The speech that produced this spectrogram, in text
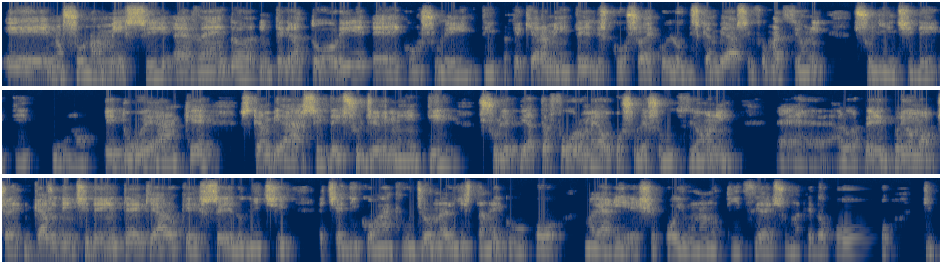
e non sono ammessi eh, vendor, integratori e consulenti, perché chiaramente il discorso è quello di scambiarsi informazioni sugli incidenti, uno, e due, anche scambiarsi dei suggerimenti sulle piattaforme o, o sulle soluzioni. Eh, allora, per il primo, cioè in caso di incidente è chiaro che se lo dici e c'è dico anche un giornalista nel gruppo, magari esce poi una notizia insomma, che dopo ti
